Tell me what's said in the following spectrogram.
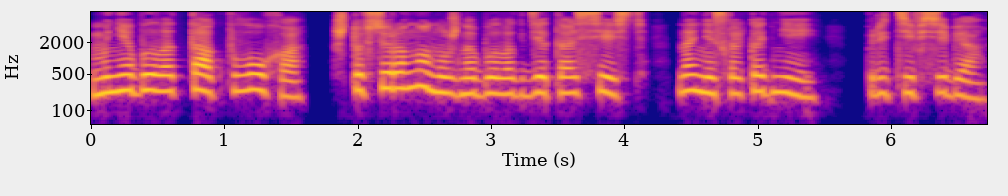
мне было так плохо, что все равно нужно было где-то осесть на несколько дней, прийти в себя.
